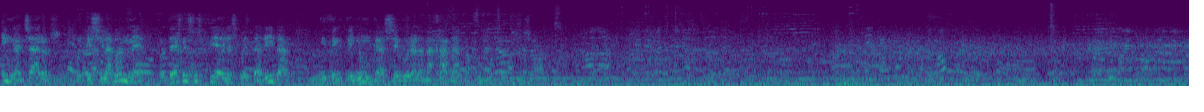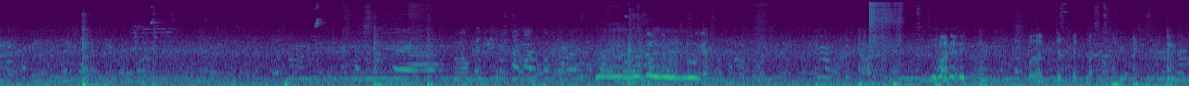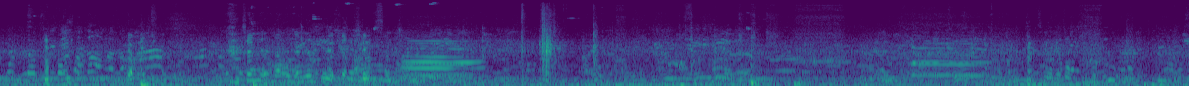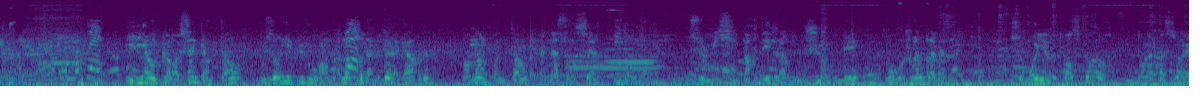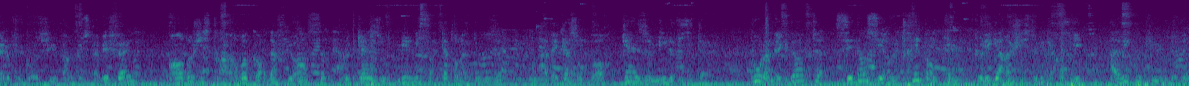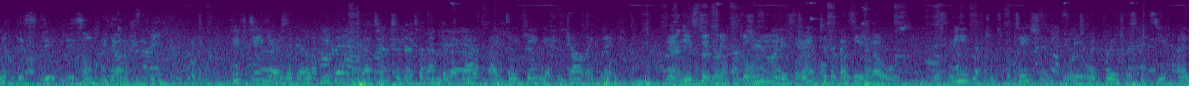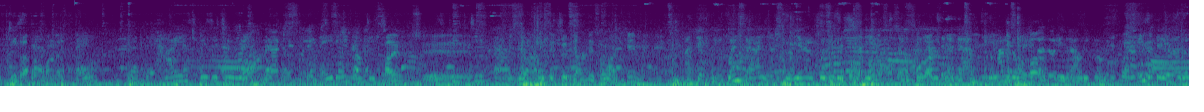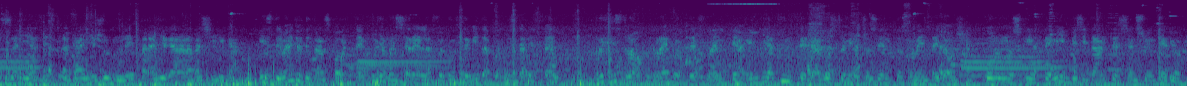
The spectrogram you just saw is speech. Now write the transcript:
Engancharos, porque si la Mère protege sus fieles cuesta arriba, dicen que nunca asegura la bajada. Faudrait peut-être mettre la ceinture. J'aime bien, non, j'aime bien que chercher la ceinture. Il y a encore 50 ans, vous auriez pu vous rendre à Notre-Dame de la Garde en empruntant un ascenseur hydraulique. Celui-ci partait de la rue Jules pour rejoindre la basilique. Ce moyen de transport, dont la passerelle fut conçue par Gustave Eiffel, enregistra un record d'affluence le 15 août 1892 avec à son bord 15 000 visiteurs. Pour l'anecdote, c'est dans ces rues très pentues que les garagistes du quartier avaient coutume de venir tester les embrayages des véhicules. 50 years ago, you could have gotten to Notre-Dame de la Garde by taking a hydraulic lift. Et un It used to se go from tourne Jules Mollet sur la Street to the Basilica. là-haut. This means of transportation, which footbridge was conceived by Faudra pas Gustave prendre la Eiffel, had the highest visitor rate record in 1892. Ah ouais, mais with c'est... 50,000 Je veux visitors bien on descendre board. à pied, mais... Hace 50 años que hubieran podido salir hasta el final de la Garde tomando un elevador hidráulico. Este elevador salía desde la calle Jules Moulet para llegar a la Basílica. Este medio de transporte, cuya pasarela fue concebida por Gustave Eiffel, registró un récord de afluencia el día 15 de agosto de 1892, con unos 15.000 visitantes en su interior.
